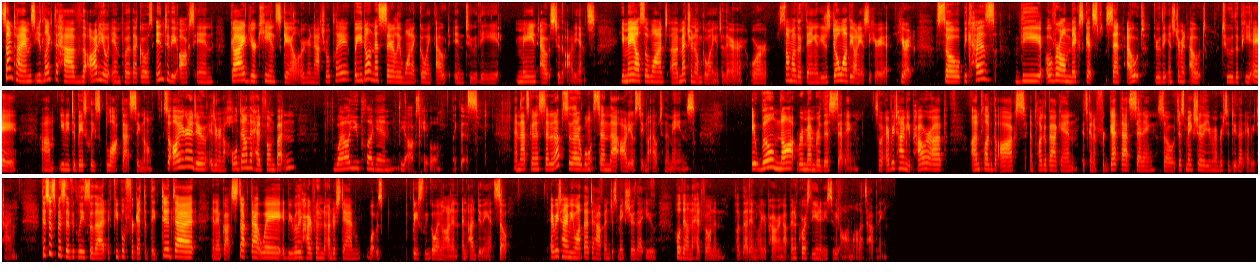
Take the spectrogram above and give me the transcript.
sometimes you'd like to have the audio input that goes into the aux in guide your key and scale or your natural play, but you don't necessarily want it going out into the main outs to the audience. You may also want a metronome going into there or some other thing and you just don't want the audience to hear it. Hear it. So because the overall mix gets sent out through the instrument out to the PA, um, you need to basically block that signal. So all you're gonna do is you're gonna hold down the headphone button while you plug in the aux cable like this. And that's gonna set it up so that it won't send that audio signal out to the mains. It will not remember this setting. So every time you power up, unplug the aux and plug it back in, it's gonna forget that setting. So just make sure that you remember to do that every time. This is specifically so that if people forget that they did that and it got stuck that way, it'd be really hard for them to understand what was basically going on and, and undoing it. So every time you want that to happen, just make sure that you hold down the headphone and plug that in while you're powering up. And of course the unit needs to be on while that's happening.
